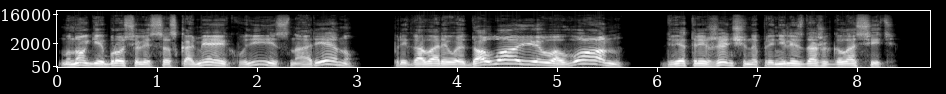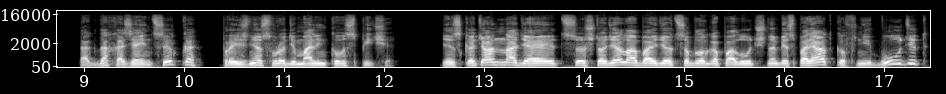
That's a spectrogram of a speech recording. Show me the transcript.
Многие бросились со скамеек вниз, на арену, приговаривая «Долой его! Вон!» Две-три женщины принялись даже голосить. Тогда хозяин цирка произнес вроде маленького спича. Дескать, он надеется, что дело обойдется благополучно, беспорядков не будет,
